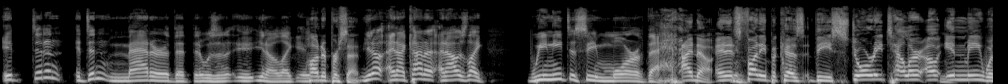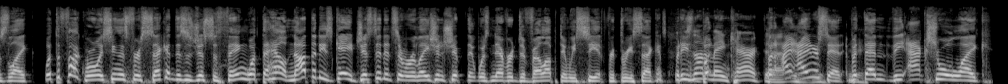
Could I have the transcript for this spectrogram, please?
it didn't it didn't matter that there was a you know like it, Hundred percent. you know, and I kind of and I was like, we need to see more of that. I know, and it's funny because the storyteller uh, mm. in me was like, "What the fuck? We're only seeing this for a second. This is just a thing. What the hell? Not that he's gay, just that it's a relationship that was never developed, and we see it for three seconds. but he's not But- a main character. But I, I understand. But then the actual like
